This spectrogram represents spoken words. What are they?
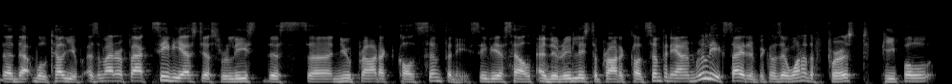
that, that will tell you. As a matter of fact, CVS just released this uh, new product called Symphony, CVS Health, and they released a product called Symphony. And I'm really excited because they're one of the first people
